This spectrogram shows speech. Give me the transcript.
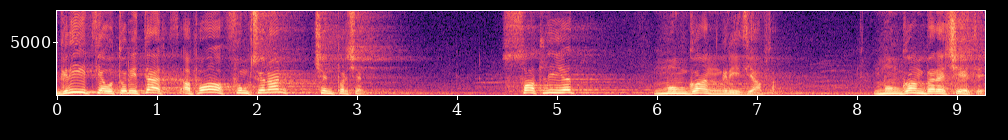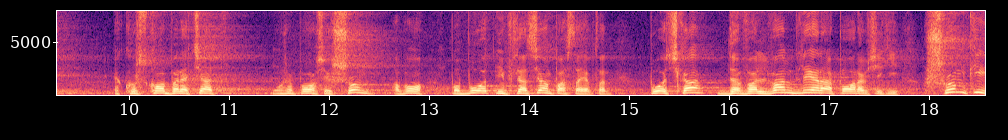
ngritje, autoritet apo funksionon 100%. Sa të lihet mungon ngritja, a kupton. Mungon bereqeti. E kur s'ka bereqet, munesh me pas shumë apo po bëhet inflacion pastaj, a kupton. Po çka devalvon vlera e parave që i ki. Shumë ki,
